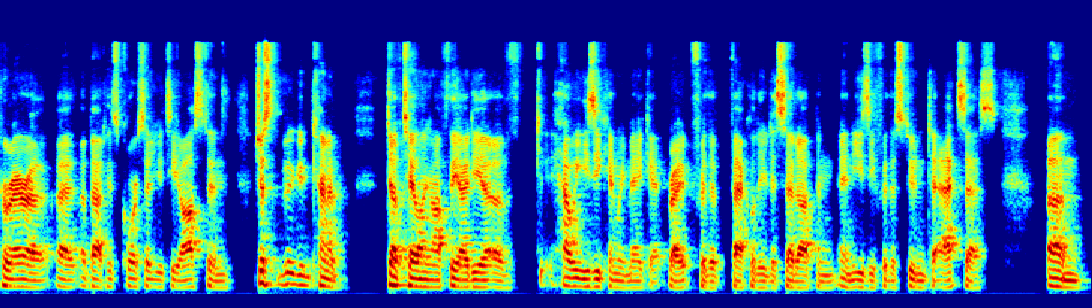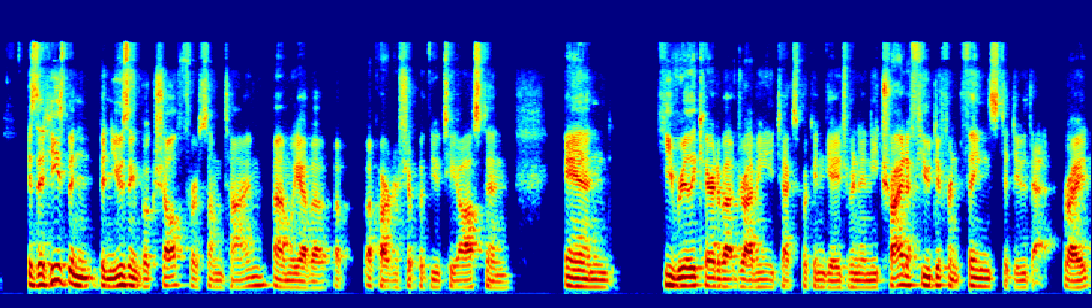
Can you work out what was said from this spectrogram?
Pereira uh, about his course at UT Austin, just kind of dovetailing off the idea of how easy can we make it, right, for the faculty to set up and, and easy for the student to access, um, is that he's been been using Bookshelf for some time. Um, we have a, a, a partnership with UT Austin, and he really cared about driving e-textbook engagement and he tried a few different things to do that right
